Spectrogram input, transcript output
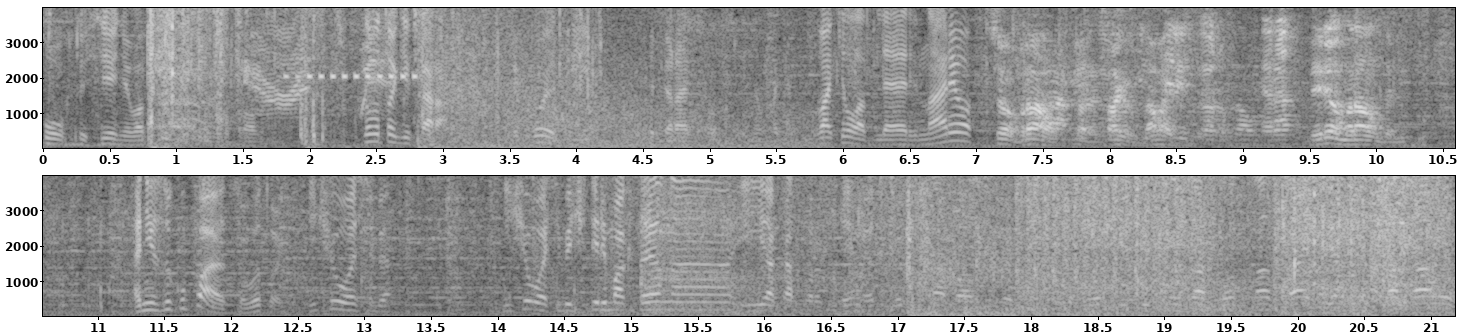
Ух ты, Сеня, вообще не попал. Ну, в итоге Кара приходит и сильно. Понятно. Два килла для Ренарио. Все, браво, пацаны, давай. Берем раунды. Они закупаются в итоге. Ничего себе. Ничего себе, 4 Макдена и АК-47. Это. Заход на сайт, первые скандалы.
